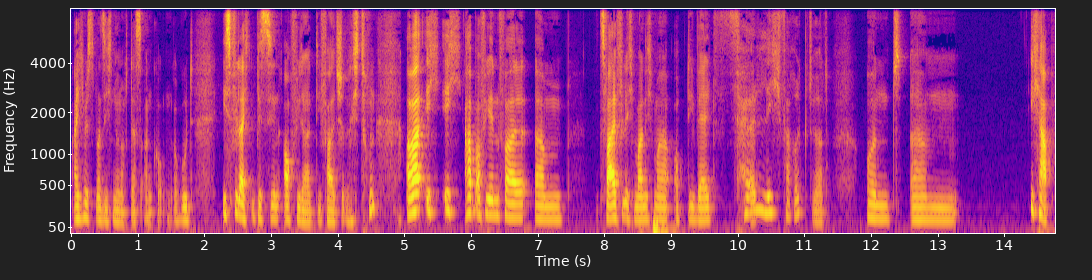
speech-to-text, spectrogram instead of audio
Eigentlich müsste man sich nur noch das angucken. Aber gut, ist vielleicht ein bisschen auch wieder die falsche Richtung. Aber ich, ich habe auf jeden Fall, ähm, zweifle ich manchmal, ob die Welt völlig verrückt wird. Und ähm, ich habe,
